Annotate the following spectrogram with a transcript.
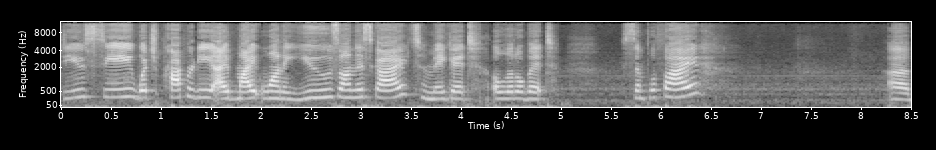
do you see which property I might want to use on this guy to make it a little bit simplified? Uh,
